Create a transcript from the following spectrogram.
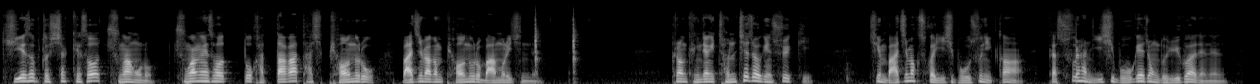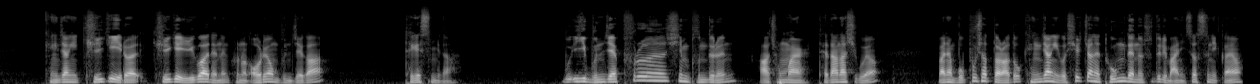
귀에서부터 시작해서 중앙으로, 중앙에서 또 갔다가 다시 변으로, 마지막은 변으로 마무리 짓는 그런 굉장히 전체적인 수읽기. 지금 마지막 수가 25수니까, 그러니까 수를 한 25개 정도 읽어야 되는 굉장히 길게 읽어, 길게 읽어야 되는 그런 어려운 문제가 되겠습니다. 무- 이 문제 풀으신 분들은 아 정말 대단하시고요. 만약 못 푸셨더라도 굉장히 이거 실전에 도움되는 수들이 많이 있었으니까요.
